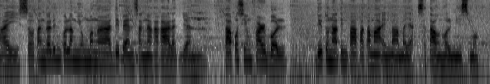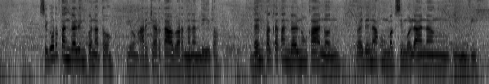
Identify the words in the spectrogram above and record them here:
Okay, so tanggalin ko lang yung mga depensang nakakalat dyan. Tapos yung fireball, dito natin papatamain mamaya sa Town Hall mismo. Siguro tanggalin ko na to, yung Archer Tower na nandito. Then pagkatanggal ng cannon, pwede na akong magsimula ng Invi.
